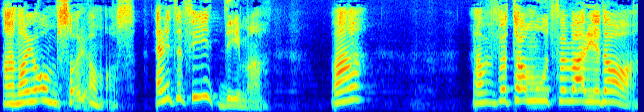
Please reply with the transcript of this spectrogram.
Han har ju omsorg om oss. Är det inte fint, Dima? Va? Han får ta emot för varje dag.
